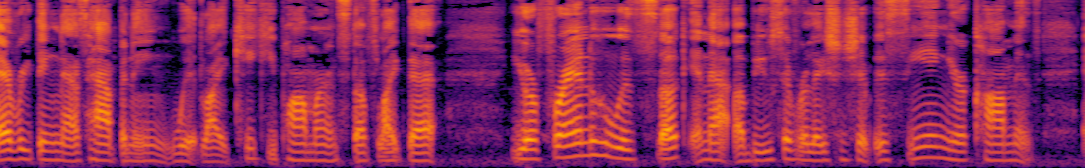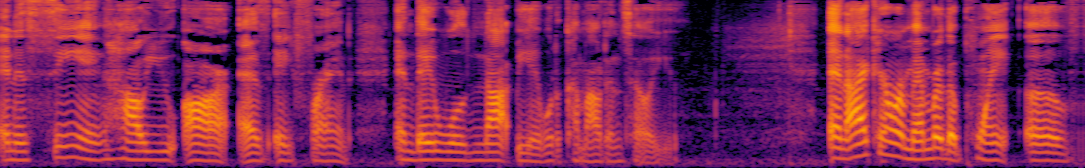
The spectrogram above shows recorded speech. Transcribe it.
everything that's happening with like Keke Palmer and stuff like that, your friend who is stuck in that abusive relationship is seeing your comments and is seeing how you are as a friend, and they will not be able to come out and tell you. And I can remember the point of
